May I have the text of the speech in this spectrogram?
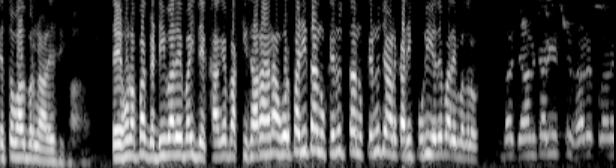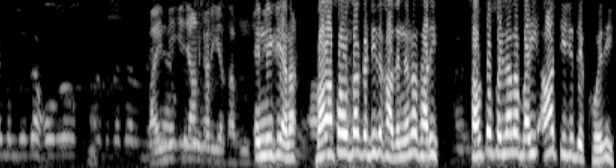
ਇਸ ਤੋਂ ਬਾਅਦ ਬਰਨਾਲੇ ਸੀ। ਹਾਂ। ਤੇ ਹੁਣ ਆਪਾਂ ਗੱਡੀ ਬਾਰੇ ਬਾਈ ਦੇਖਾਂਗੇ ਬਾਕੀ ਸਾਰਾ ਹੈ ਨਾ ਹੋਰ ਭਾਜੀ ਤੁਹਾਨੂੰ ਕਿਹਨੂੰ ਤੁਹਾਨੂੰ ਕਿਹਨੂੰ ਜਾਣਕਾਰੀ ਪੂਰੀ ਇਹਦੇ ਬਾਰੇ ਮਤਲਬ? ਬਸ ਜਾਣਕਾਰੀ ਇੱਥੇ ਸਾਰੇ ਪੁਰਾਣੇ ਬੰਦੇ ਦਾ ਹੋਰ ਬਾਈ ਇੰਨੀ ਕੀ ਜਾਣਕਾਰੀ ਆ ਸਭ ਨੂੰ? ਜੀ। ਇੰਨੀ ਕੀ ਆ ਨਾ? ਬਾ ਆਪਾਂ ਉਦਾਂ ਗੱਡੀ ਦਿਖਾ ਦਿੰਨੇ ਨਾ ਸਾਰੀ। ਸਭ ਤੋਂ ਪਹਿਲਾਂ ਤਾਂ ਬਾਈ ਆਹ ਚੀਜ਼ ਦੇਖੋ ਇਹਦੀ।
